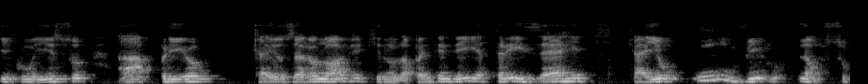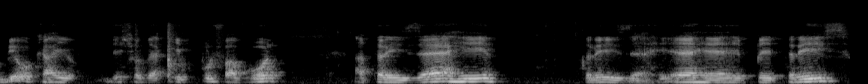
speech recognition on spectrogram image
e com isso a Prio caiu 0,9, que não dá para entender, e a 3R caiu 1, não, subiu ou caiu? Deixa eu ver aqui, por favor. A 3R, 3R, RRP3,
